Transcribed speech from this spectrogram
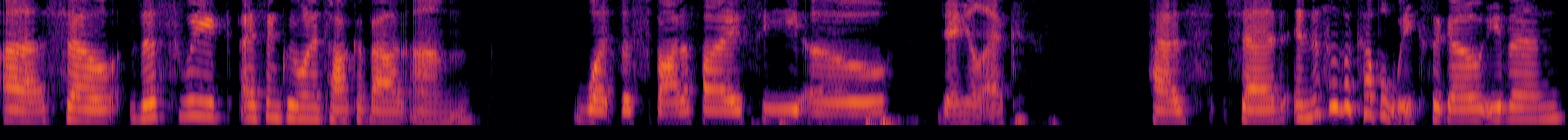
Uh, so this week, I think we want to talk about um, what the Spotify CEO Daniel Ek has said, and this was a couple weeks ago, even,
